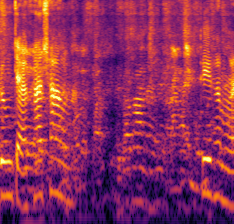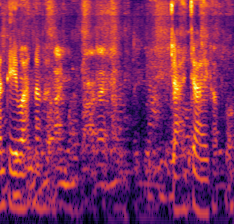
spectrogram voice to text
ลุงจ่ายค่าช่าง ที่ทำงานเทวัดนะครับจ่ายจ่ายครับผม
